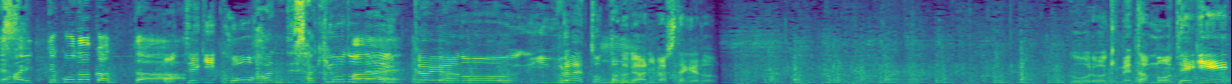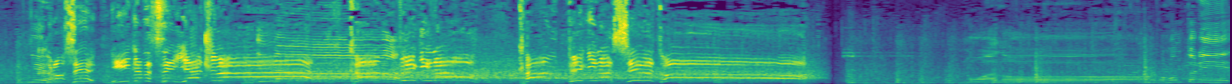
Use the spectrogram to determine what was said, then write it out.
で入ってこなかった。茂木後半で先ほどね、はい、1回あの裏で取った時ありましたけど、うんゴールを決めた茂木。クロス。いい形で矢島。完璧な完璧なシュート。もうあのー、本当に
